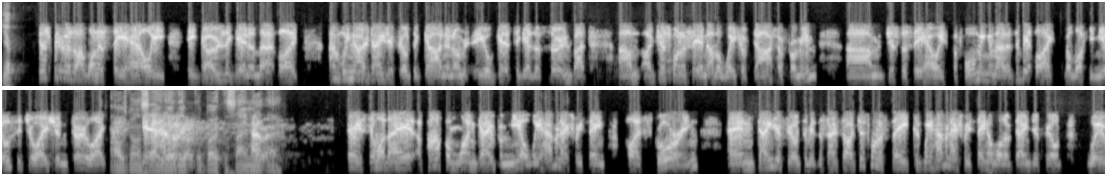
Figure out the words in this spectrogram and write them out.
Yep. just because I want to see how he, he goes again and that. Like, and we know Dangerfield's a gun and I'm, he'll get it together soon, but um, I just want to see another week of data from him um, just to see how he's performing and that. It's a bit like the Lachie Neale situation too. Like, I was going to Yeah, say, yeah, how- they're, they're both the same, aren't they? Very similar. They, apart from one game from Neale, we haven't actually seen high scoring, and Dangerfield's a bit the same. So I just want to see because we haven't actually seen a lot of Dangerfield with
